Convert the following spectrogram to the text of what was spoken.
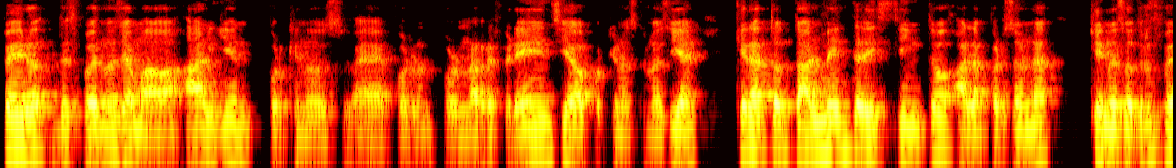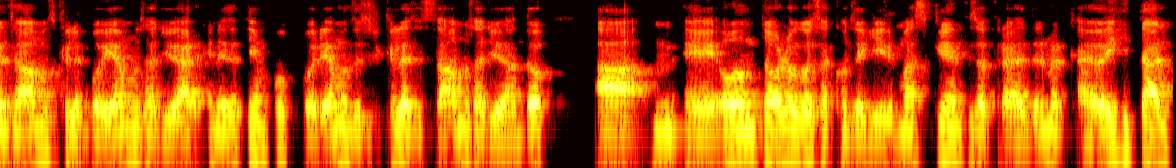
pero después nos llamaba alguien porque nos, eh, por, por, una referencia o porque nos conocían, que era totalmente distinto a la persona que nosotros pensábamos que le podíamos ayudar. En ese tiempo podríamos decir que les estábamos ayudando a eh, odontólogos a conseguir más clientes a través del mercado digital.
